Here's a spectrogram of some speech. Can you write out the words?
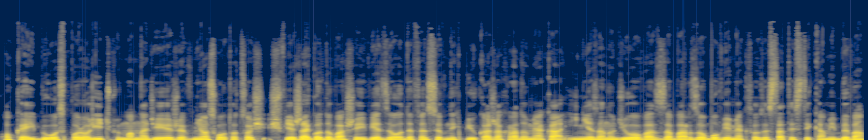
Ok, było sporo liczb, mam nadzieję, że wniosło to coś świeżego do Waszej wiedzy o defensywnych piłkarzach Radomiaka i nie zanudziło Was za bardzo, bo wiem jak to ze statystykami bywa.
